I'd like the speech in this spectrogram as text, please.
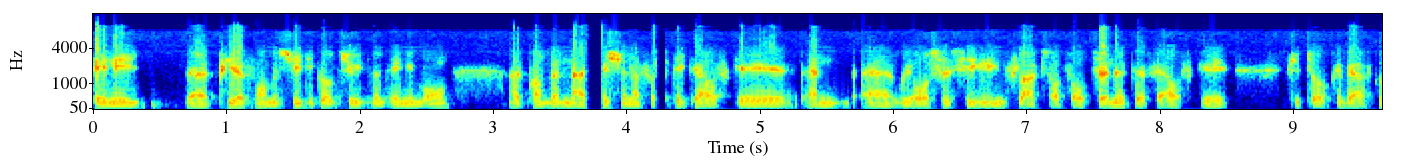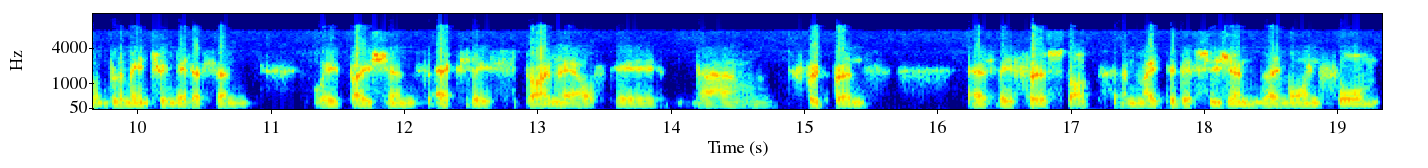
any uh, pure pharmaceutical treatment anymore, a combination of holistic healthcare, and uh, we also see an influx of alternative healthcare. If you talk about complementary medicine, where patients access primary healthcare um, footprints as they first stop and make the decision, they're more informed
